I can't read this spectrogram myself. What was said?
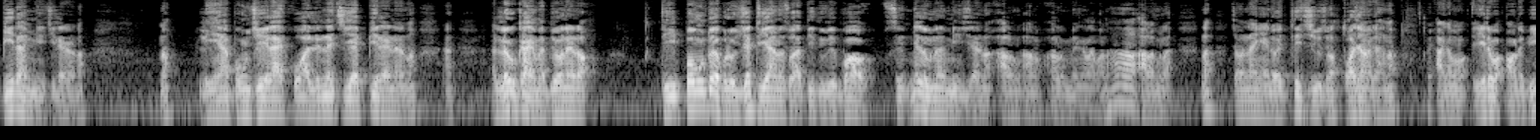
ပြေးတယ်မြင်ကြည့်လိုက်တော့နော်နော်လင်းကဘုံချေးလိုက်ဟိုကလက်နဲ့ကြီးရပြေးလိုက်တယ်နော်အလုတ်ကိုင်မပြောနဲ့တော့ဒီပုံအတွက်ဘလို့ရက်တရားလို့ဆိုတာပြည်သူတွေဘဝမျက်လုံးနဲ့မြင်ကြည့်လိုက်တော့အားလုံးအားလုံးအားလုံးမင်္ဂလာပါနော်အားလုံးမင်္ဂလာနော်ကျွန်တော်နိုင်ငံတော်တည်ကြည်ကိုကျွန်တော်တွားကြအောင်ဗျာနော်အားကြောင့်ရေးတော့အောင်နေပြီ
